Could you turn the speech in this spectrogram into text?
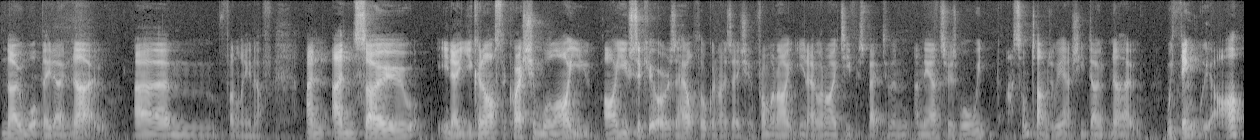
know what they don't know. Um, funnily enough, and and so you know you can ask the question, well, are you are you secure as a health organisation from an you know an IT perspective? And, and the answer is, well, we sometimes we actually don't know. We think we are,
